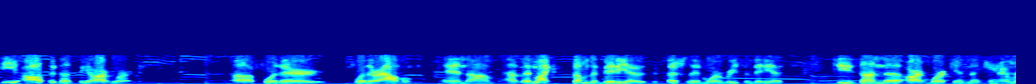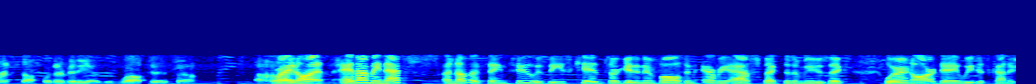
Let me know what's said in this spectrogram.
she also does the artwork uh, for their for their albums, and um, and like some of the videos, especially the more recent videos, she's done the artwork and the camera stuff for their videos as well too. So um, Right on. And I mean that's another thing too is these kids are getting involved in every aspect of the music where in our day we just kind of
